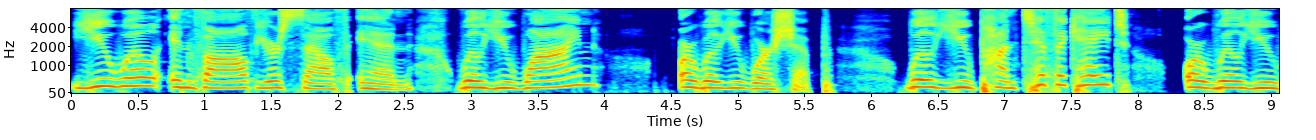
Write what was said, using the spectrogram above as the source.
you will involve yourself in. Will you whine or will you worship? Will you pontificate or will you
